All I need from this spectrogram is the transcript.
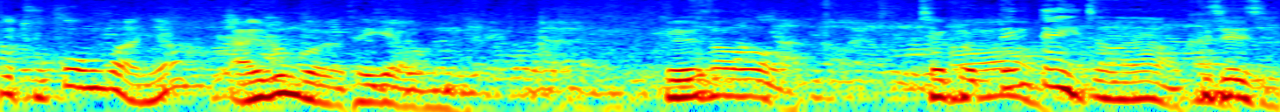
근데 두꺼운 거 아니야? 얇은 거예요 되게 얇은 거 그래서 제그 아. 땡땡 있잖아요 그 재질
